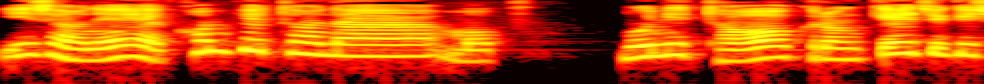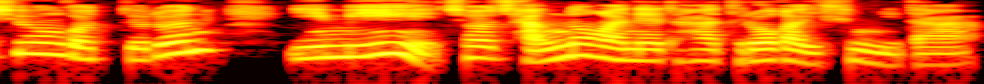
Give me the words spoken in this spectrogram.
이전에 컴퓨터나 뭐 모니터 그런 깨지기 쉬운 것들은 이미 저 장롱 안에 다 들어가 있습니다.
